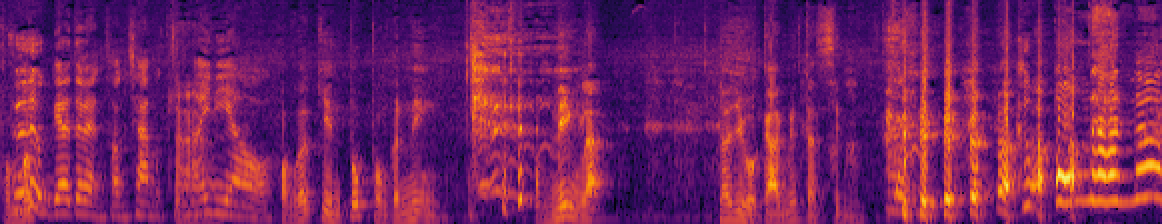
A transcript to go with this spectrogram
ผมซื้อก็ถุงเดียวจะแบ่งสองชามมากินน้อยเดียว ผมก็กินปุ๊บผมก็นิ่ง ผมนิ่งแล้วเราอยู่กับการไม่ตัดสิน คือปรุงนานมาก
